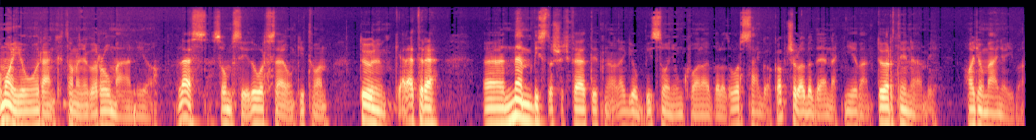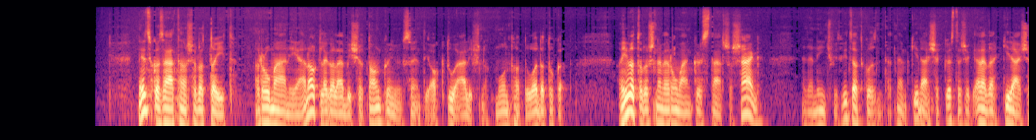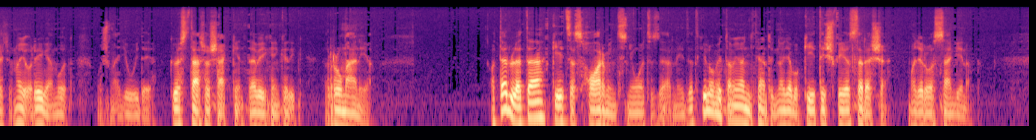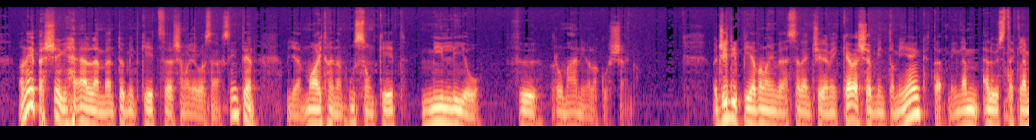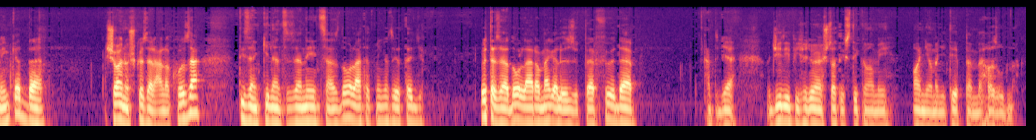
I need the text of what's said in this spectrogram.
A mai óránk tananyaga Románia. Lesz szomszéd országunk, itt van tőlünk keletre. Nem biztos, hogy feltétlenül a legjobb viszonyunk van ebben az országgal kapcsolatban, de ennek nyilván történelmi hagyományai van. Nézzük az általános adatait Romániának, legalábbis a tankönyvünk szerinti aktuálisnak mondható adatokat. A hivatalos neve Román Köztársaság, ezen nincs mit vitatkozni, tehát nem királyság, köztársaság, eleve királyság nagyon régen volt, most már egy jó ideje. Köztársaságként tevékenykedik Románia. A területe 238 ezer négyzetkilométer, ami annyit jelent, hogy nagyjából két és fél szerese Magyarországénak. A népessége ellenben több mint kétszerese Magyarországnak szintén, ugye majd hanem 22 millió fő Románia lakossága. A GDP-je valamivel szerencsére még kevesebb, mint a miénk, tehát még nem előztek le minket, de sajnos közel állnak hozzá. 19.400 dollár, tehát még azért egy 5000 dollárra megelőzzük per fő, de hát ugye a GDP is egy olyan statisztika, ami annyi, amennyit éppen behazudnak.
